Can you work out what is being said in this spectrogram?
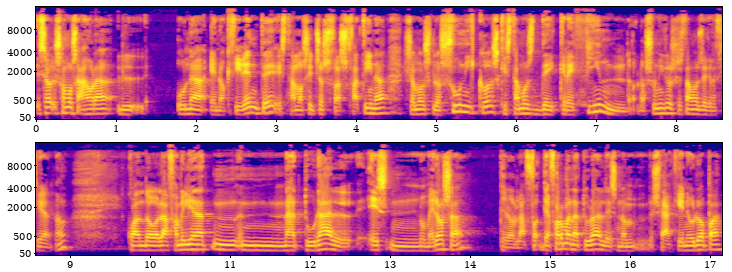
somos ahora una en Occidente, estamos hechos fosfatina, somos los únicos que estamos decreciendo, los únicos que estamos decreciendo. Cuando la familia natural es numerosa, pero de forma natural, es, o sea, aquí en Europa,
